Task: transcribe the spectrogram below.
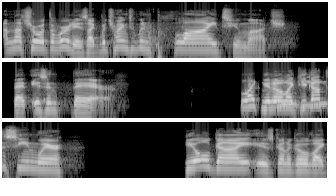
I'm not sure what the word is. Like we're trying to imply too much. that isn't there. Like You know, like you got the scene where the old guy is gonna go like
